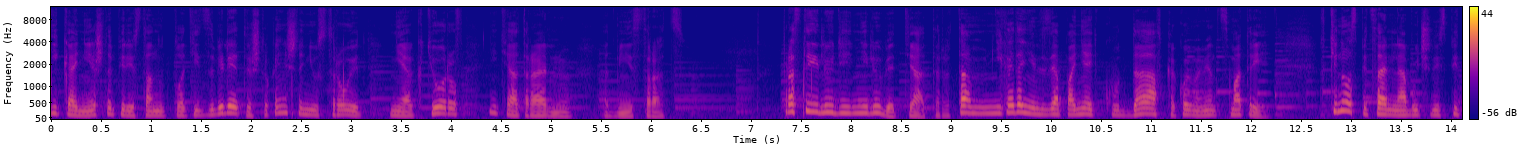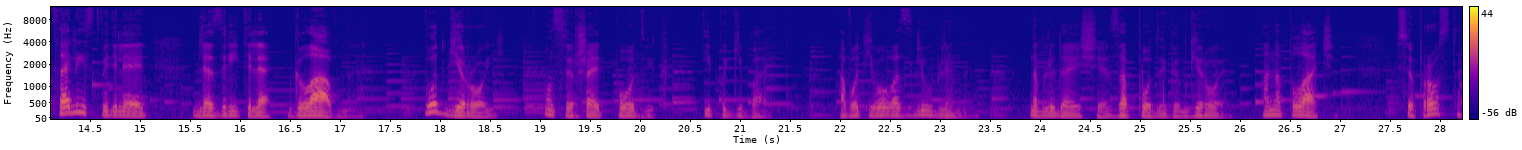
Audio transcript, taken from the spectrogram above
И, конечно, перестанут платить за билеты, что, конечно, не устроит ни актеров, ни театральную администрацию. Простые люди не любят театр. Там никогда нельзя понять, куда, в какой момент смотреть. В кино специально обученный специалист выделяет для зрителя главное. Вот герой. Он совершает подвиг и погибает. А вот его возлюбленная, наблюдающая за подвигом героя, она плачет. Все просто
